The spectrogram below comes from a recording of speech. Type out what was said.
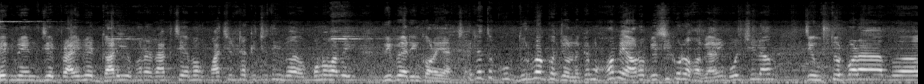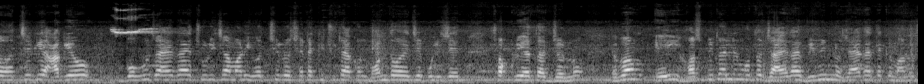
দেখবেন যে প্রাইভেট গাড়ি ওখানে রাখছে এবং পাঁচিলটা কিছুতেই কোনোভাবেই রিপেয়ারিং করা যাচ্ছে এটা তো খুব দুর্ভাগ্যজনক এবং হবে আরও বেশি করে হবে। আমি বলছিলাম যে উত্তরপাড়া হচ্ছে কি আগেও বহু জায়গায় চুরিচামারি হচ্ছিল, সেটা কিছুটা এখন বন্ধ হয়েছে পুলিশের সক্রিয়তার জন্য এবং এই হসপিটালের মতো জায়গায় বিভিন্ন জায়গা থেকে মানুষ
